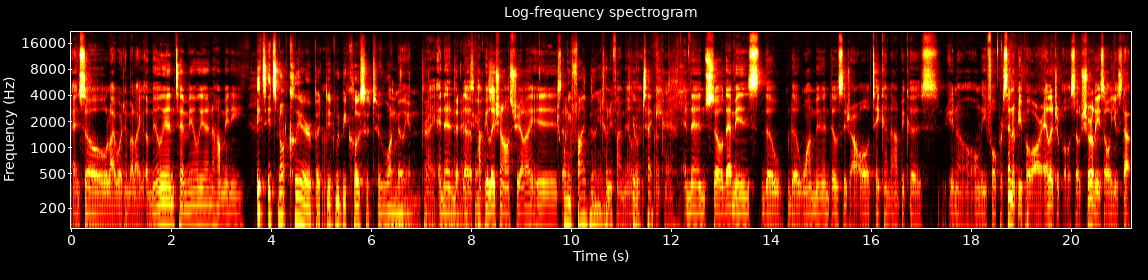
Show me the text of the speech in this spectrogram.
and so like we're talking about like a million 10 million how many It's it's not clear, but it would be closer to one million. Than, Uh-huh. right and then the else. population of australia is Twenty-five million. 25 million Give or take. okay and then so that means the the 1 million dosage are all taken up because you know only 4% of people are eligible so surely it's all used up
